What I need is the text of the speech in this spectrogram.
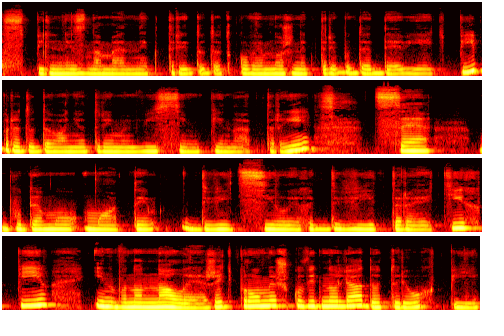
спільний знаменник 3, додатковий множник 3 буде 9 пі. При додаванні отримуємо 8 пі на 3. Це будемо мати 2,2 третіх пі, і воно належить проміжку від 0 до 3 пі.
